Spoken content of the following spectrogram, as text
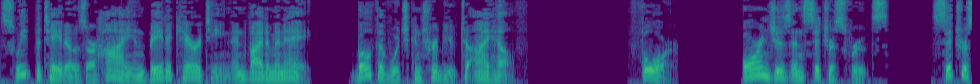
sweet potatoes are high in beta carotene and vitamin A, both of which contribute to eye health. 4. Oranges and citrus fruits. Citrus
